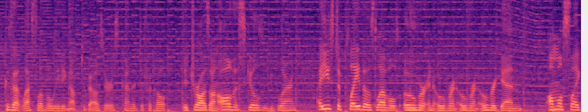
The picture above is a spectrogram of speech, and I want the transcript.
because that last level leading up to Bowser is kind of difficult. It draws on all the skills that you've learned. I used to play those levels over and over and over and over again, almost like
